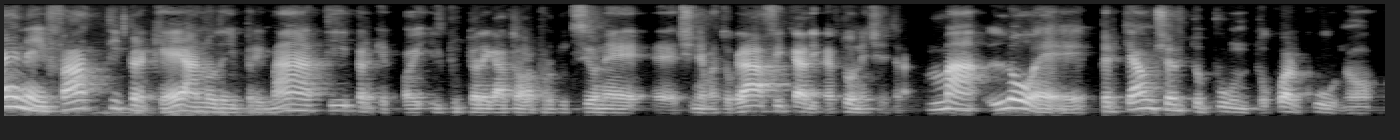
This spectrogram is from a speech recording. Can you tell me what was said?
è nei fatti perché hanno dei primati, perché poi il tutto è legato alla produzione eh, cinematografica, di cartone, eccetera, ma lo è perché a un certo punto qualcuno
